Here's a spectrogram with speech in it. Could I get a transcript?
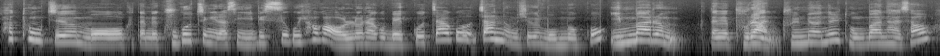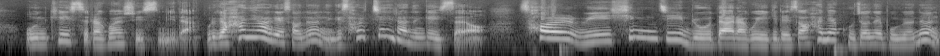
혀통증, 뭐, 그 다음에 구고증이라서 입이 쓰고 혀가 얼얼하고 맵고 짜고 짠 음식을 못 먹고 입마름, 그 다음에 불안, 불면을 동반해서 온 케이스라고 할 수 있습니다. 우리가 한의학에서는 이게 설진이라는 게 있어요. 설위 심지 묘다라고 얘기를 해서 한약 고전에 보면은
